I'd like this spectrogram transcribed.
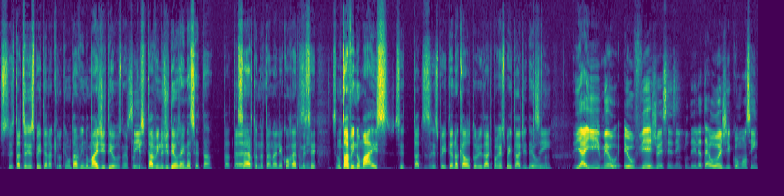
você está desrespeitando aquilo que não está vindo mais de Deus, né? Porque Sim. se está vindo de Deus, ainda você está tá, tá É. certo, né? Tá na linha correta. Mas se, se não está vindo mais, você está desrespeitando aquela autoridade para respeitar a de Deus, Sim. né? E aí, meu, eu vejo esse exemplo dele até hoje como assim,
